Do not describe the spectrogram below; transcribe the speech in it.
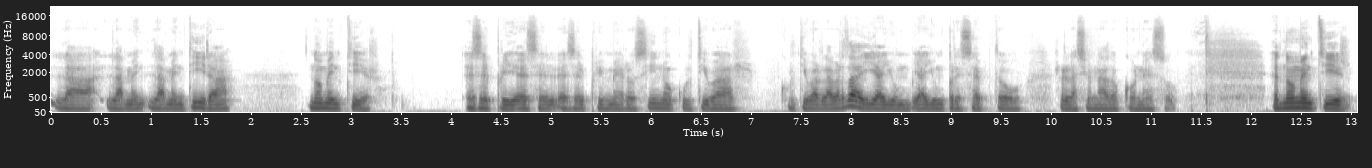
la, la, la, mentira, no mentir, es el, es el, es el primero, sino cultivar, cultivar la verdad, y hay un, y hay un precepto relacionado con eso el no mentir.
